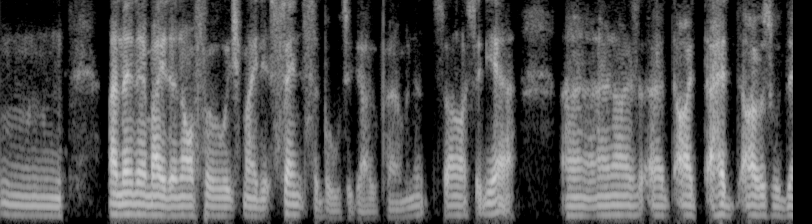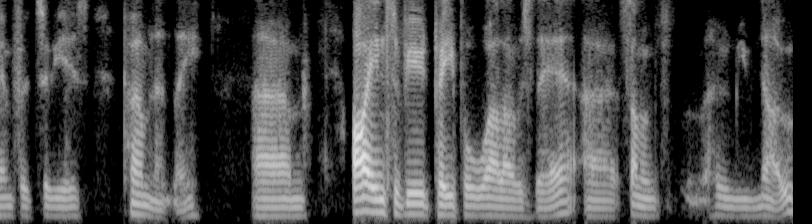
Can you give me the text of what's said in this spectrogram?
Mm, and then they made an offer which made it sensible to go permanent. So I said, yeah. Uh, and I, uh, I, I, had I was with them for two years permanently. Um, I interviewed people while I was there, uh, some of whom you know,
